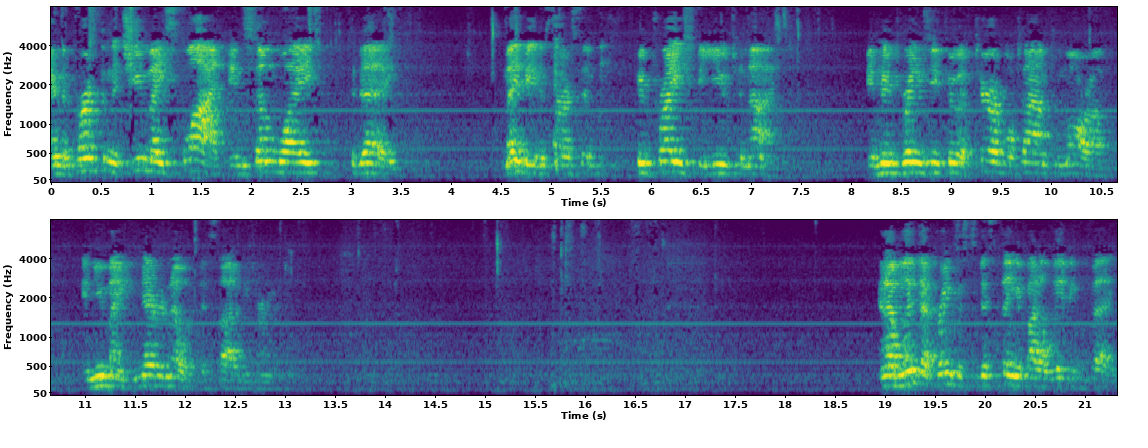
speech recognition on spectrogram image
And the person that you may slight in some way today may be the person who prays for you tonight and who brings you through a terrible time tomorrow, and you may never know it this side of eternity. And I believe that brings us to this thing about a living faith.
